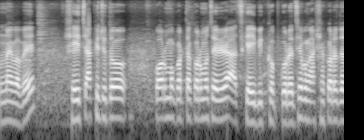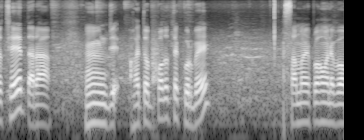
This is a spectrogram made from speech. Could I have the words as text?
অন্যায়ভাবে, সেই চাকরিচ্যুত কর্মকর্তা কর্মচারীরা আজকে এই বিক্ষোভ করেছে এবং আশা করা যাচ্ছে তারা যে হয়তো পদত্যাগ করবে। সালমান রহমান এবং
